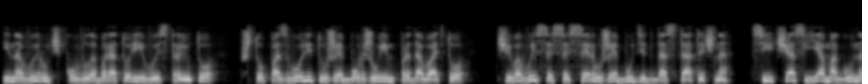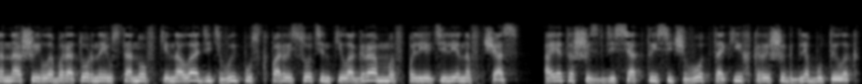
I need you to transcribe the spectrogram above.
и на выручку в лаборатории выстрою то, что позволит уже буржуям продавать то, чего в СССР уже будет достаточно. Сейчас я могу на нашей лабораторной установке наладить выпуск пары сотен килограммов полиэтилена в час, а это 60 тысяч вот таких крышек для бутылок.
